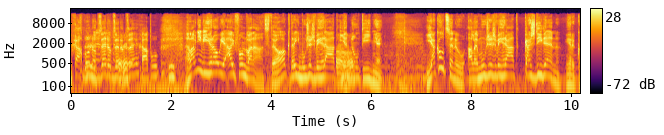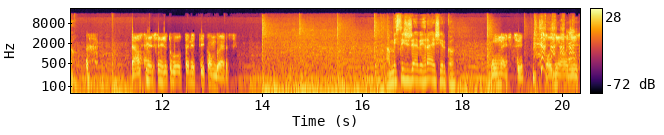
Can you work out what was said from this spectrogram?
chápu, dobře, dobře, dobře, chápu. Hlavní výhrou je iPhone 12, jo, který můžeš vyhrát Aha. jednou týdně. Jakou cenu ale můžeš vyhrát každý den, Jirko? Já si myslím, že to byl tenisky Converse. A myslíš, že je vyhraješ, Jirko? Nechci. Od něho nic.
